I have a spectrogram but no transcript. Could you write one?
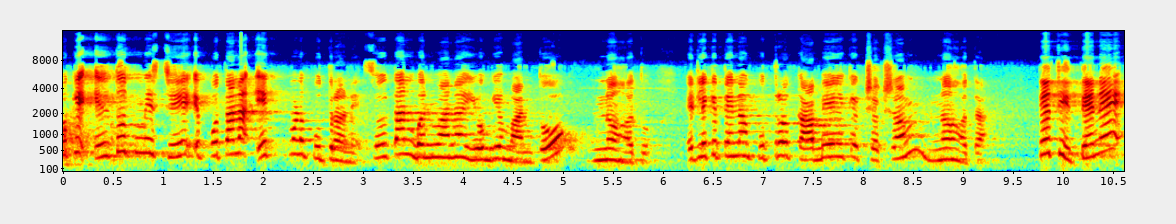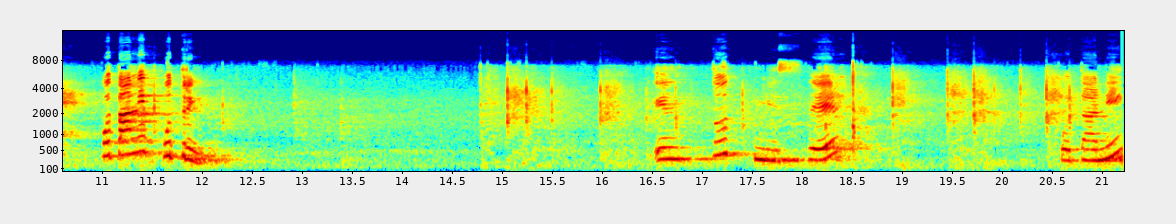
તો કે ઇલ્તુત્મિશ છે એ પોતાના એક પણ પુત્રને સુલતાન બનવાના યોગ્ય માનતો ન હતો. એટલે કે તેના પુત્ર કાબેલ કે સક્ષમ ન હતા. તેથી તેને પોતાની પુત્રી ઇલ્તુત્મિશે પોતાની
